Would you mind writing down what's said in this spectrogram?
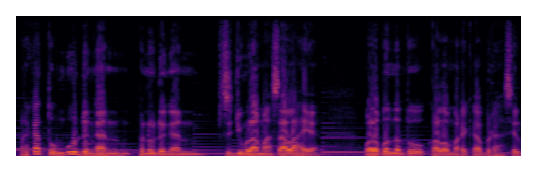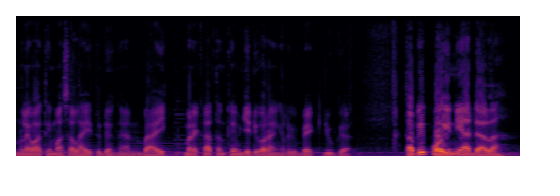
Mereka tumbuh dengan penuh dengan sejumlah masalah ya. Walaupun tentu kalau mereka berhasil melewati masalah itu dengan baik mereka tentunya menjadi orang yang lebih baik juga. Tapi poinnya adalah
